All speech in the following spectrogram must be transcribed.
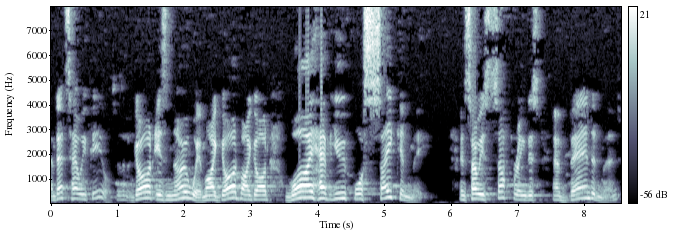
And that's how he feels, isn't it? God is nowhere. My God, my God, why have you forsaken me? And so he's suffering this abandonment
